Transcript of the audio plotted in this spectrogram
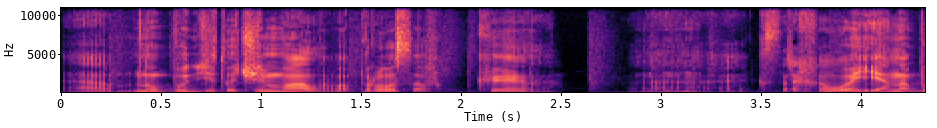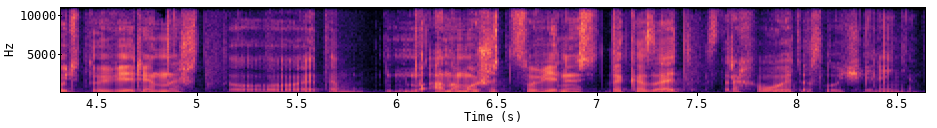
э, ну, будет очень мало вопросов к к страховой, и она будет уверена, что это... Ну, она может с уверенностью доказать, страховой это случай или нет.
